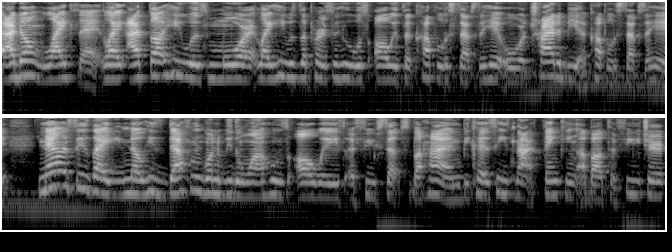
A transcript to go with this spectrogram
I don't like that. Like I thought he was more like he was the person who was always a couple of steps ahead or would try to be a couple of steps ahead. Now it seems like no, he's definitely going to be the one who's always a few steps behind because he's not thinking about the future.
